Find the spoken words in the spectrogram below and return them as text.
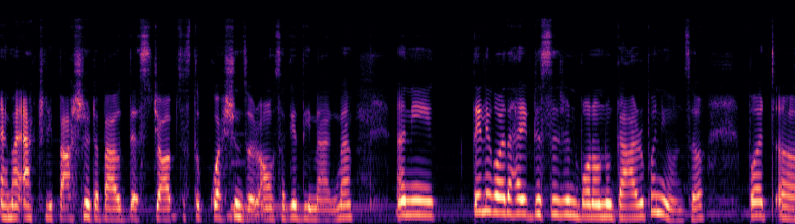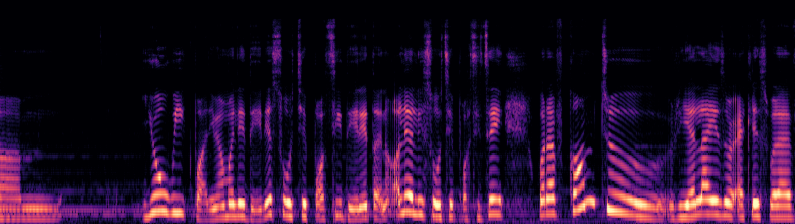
am I actually passionate about this job जस्तो क्वेसन्सहरू आउँछ कि दिमागमा। अनि त्यसले गर्दाखेरि डिसिजन बनाउनु गाह्रो पनि हुन्छ। बट um, यो विकभरिमा मैले धेरै सोचेपछि धेरै त होइन अलिअलि सोचेपछि चाहिँ what have come to realize or at least what have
